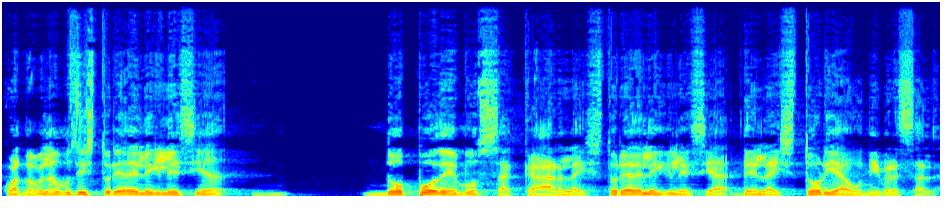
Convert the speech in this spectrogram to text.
cuando hablamos de historia de la iglesia, no podemos sacar la historia de la iglesia de la historia universal.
